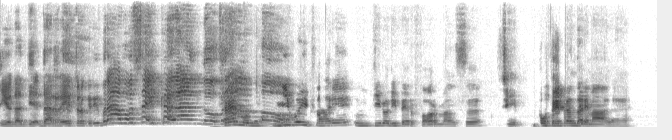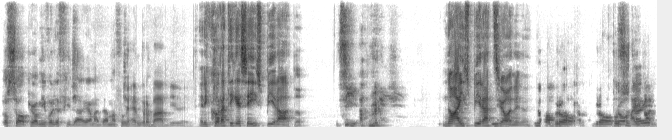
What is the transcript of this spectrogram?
Io da die- dal retro che dico bravo, stai calando, Fremon, bravo. mi vuoi fare un tiro di performance? Sì, Potrebbe andare male. eh. lo so, però mi voglio affidare a Madama Fortuna. Cioè, è probabile. Ricordati che sei ispirato. Sì, a me- No, hai ispirazione. no, bro, bro, bro hai, van-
